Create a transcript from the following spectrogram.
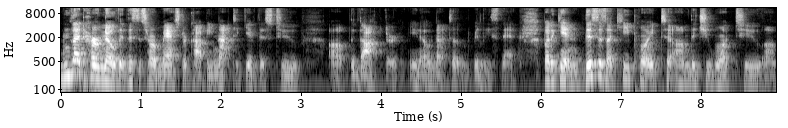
let her know that this is her master copy, not to give this to uh, the doctor, you know, not to release that. But again, this is a key point to, um, that you want to um,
